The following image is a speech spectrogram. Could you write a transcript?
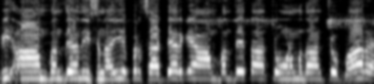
ਵੀ ਆਮ ਬੰਦਿਆਂ ਦੀ ਸੁਣਾਈ ਹੈ, ਪਰ ਸਾਡੇ ਵਰਗੇ ਆਮ ਬੰਦੇ ਤਾਂ ਚੋਣ ਮੈਦਾਨ ਚੋਂ ਬਾਹਰ ਹੈ।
